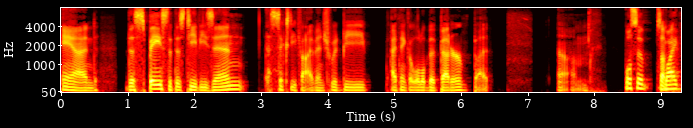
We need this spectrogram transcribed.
and the space that this TV's in, a 65 inch would be I think a little bit better, but um Well, so Something. why?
